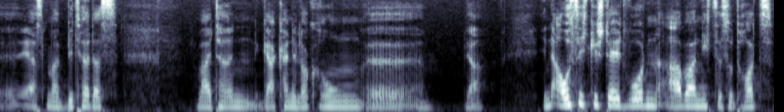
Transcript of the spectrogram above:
äh, erstmal bitter, dass weiterhin gar keine Lockerungen äh, ja, in Aussicht gestellt wurden, aber nichtsdestotrotz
